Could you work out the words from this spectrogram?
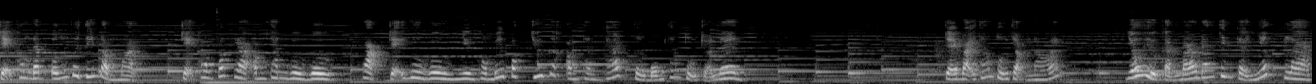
Trẻ không đáp ứng với tiếng đồng mạnh, trẻ không phát ra âm thanh gừ gừ hoặc trẻ gừ gừ nhưng không biết bắt chước các âm thanh khác từ 4 tháng tuổi trở lên. Trẻ 7 tháng tuổi chậm nói, dấu hiệu cảnh báo đáng tin cậy nhất là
